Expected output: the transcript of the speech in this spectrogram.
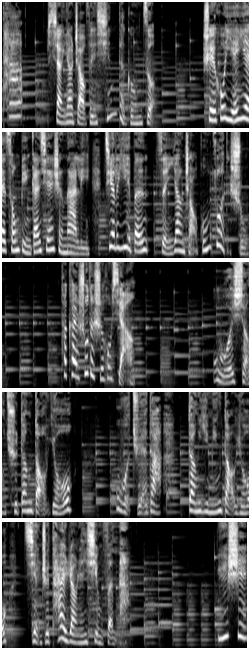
他想要找份新的工作。水壶爷爷从饼干先生那里借了一本《怎样找工作》的书。他看书的时候想：“我想去当导游，我觉得当一名导游简直太让人兴奋了。”于是，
